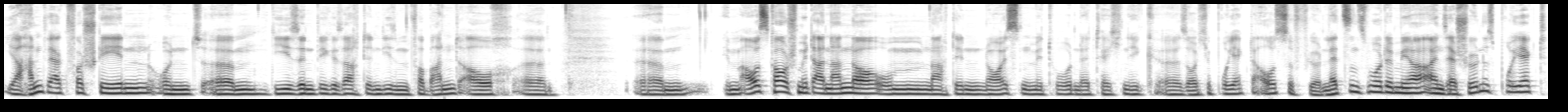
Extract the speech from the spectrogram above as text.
ihr Handwerk verstehen und ähm, die sind, wie gesagt, in diesem Verband auch äh, ähm, im Austausch miteinander, um nach den neuesten Methoden der Technik äh, solche Projekte auszuführen. Letztens wurde mir ein sehr schönes Projekt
